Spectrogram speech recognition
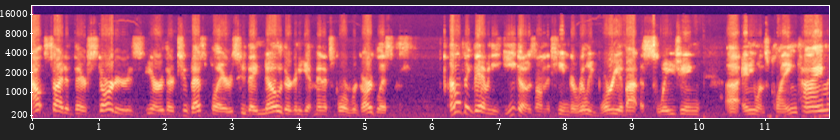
outside of their starters, you know, their two best players who they know they're going to get minutes for regardless. I don't think they have any egos on the team to really worry about assuaging uh, anyone's playing time.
